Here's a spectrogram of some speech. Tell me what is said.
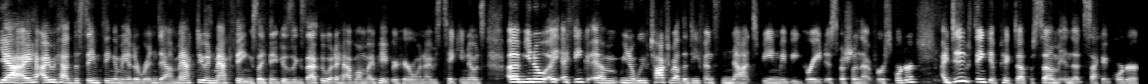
Yeah, I, I had the same thing, Amanda, written down. Mac doing Mac things, I think, is exactly what I have on my paper here when I was taking notes. Um, you know, I, I think, um, you know, we've talked about the defense not being maybe great, especially in that first quarter. I do think it picked up some in that second quarter.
